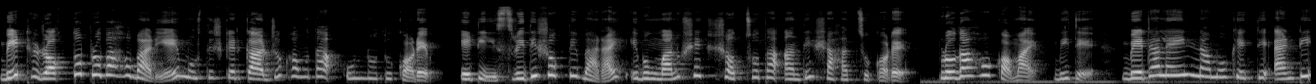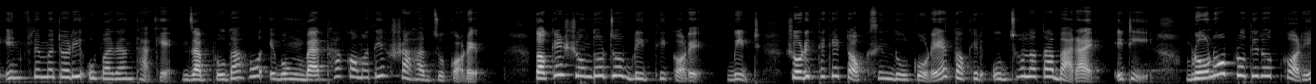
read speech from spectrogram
বিট রক্ত প্রবাহ বাড়িয়ে মস্তিষ্কের কার্যক্ষমতা উন্নত করে। এটি স্মৃতিশক্তি বাড়ায় এবং মানসিক স্বচ্ছতা আনতে সাহায্য করে। প্রদাহ কমায়। বিটে, বেটালেইন নামক একটি অ্যান্টি ইনফ্লেমেটরি উপাদান থাকে, যা প্রদাহ এবং ব্যথা কমাতে সাহায্য করে। ত্বকের সৌন্দর্য বৃদ্ধি করে। বিট, শরীর থেকে টক্সিন দূর করে ত্বকের উজ্জ্বলতা বাড়ায়। এটি ব্রণ প্রতিরোধ করে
